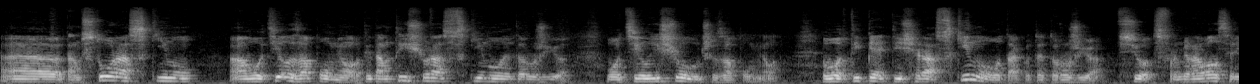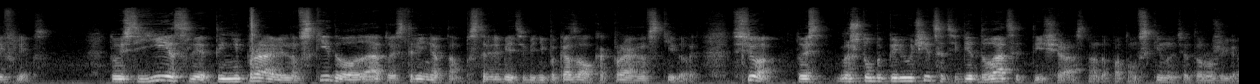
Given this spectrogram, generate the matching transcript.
э, там сто раз скинул, а вот тело запомнило, ты там тысячу раз скинул это ружье, вот тело еще лучше запомнило. Вот, ты пять тысяч раз скинул вот так вот это ружье, все, сформировался рефлекс. То есть, если ты неправильно вскидывал, да, то есть тренер там по стрельбе тебе не показал, как правильно вскидывать, все. То есть, ну, чтобы переучиться, тебе 20 тысяч раз надо потом вскинуть это ружье.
